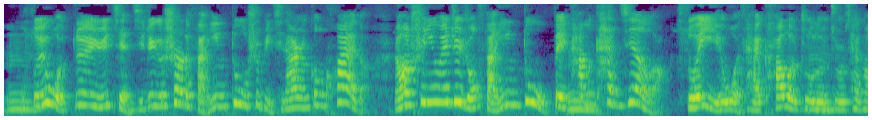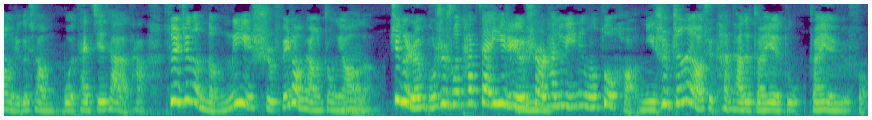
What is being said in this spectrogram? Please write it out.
嗯所以我对于剪辑这个事儿的反应度是比其他人更快的。然后是因为这种反应度被他们看见了，所以我才 cover 住了嗯就是蔡康永这个项目，我才接下了他。所以这个能力是非常非常重要的。这个人不是说他在意这个事儿，他就一定能做好，你是真的要去看他的专业度、专业与否，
